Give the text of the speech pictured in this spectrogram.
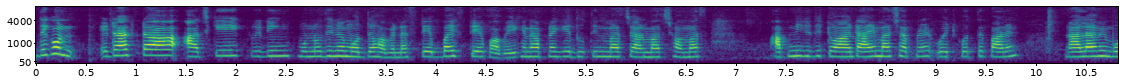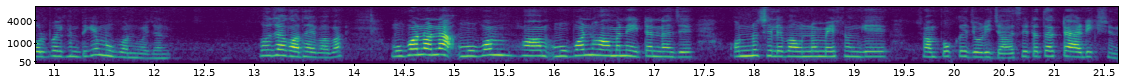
দেখুন, এটা একটা আজকে রিডিং পনেরো দিনের মধ্যে হবে না স্টেপ বাই স্টেপ হবে। এখানে আপনাকে দু, তিন মাস, চার মাস, ছ মাস, আপনি যদি টাইম আছে আপনার ওয়েট করতে পারেন। নাহলে আমি বলব এখান থেকে মুভ অন হয়ে যান। সোজা কথাই বাবা। মুভ অন না মুভ অন হওয়া মুভ অন হওয়া মানে এটা না যে অন্য ছেলে বা অন্য মেয়ের সঙ্গে সম্পর্কে জড়িয়ে যাওয়া সেটা তো একটা অ্যাডিকশন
